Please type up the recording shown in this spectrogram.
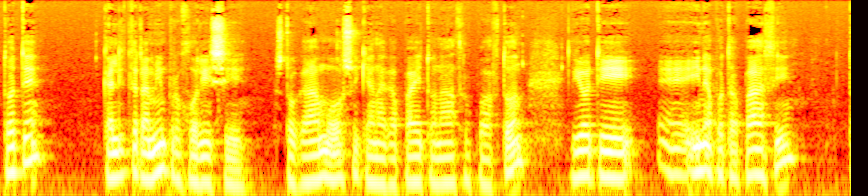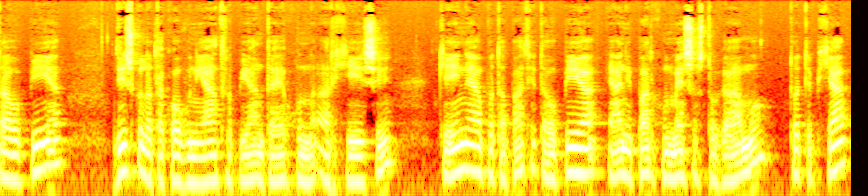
τότε καλύτερα μην προχωρήσει στο γάμο όσο και αν αγαπάει τον άνθρωπο αυτόν, διότι ε, είναι από τα πάθη τα οποία δύσκολα τα κόβουν οι άνθρωποι αν τα έχουν αρχίσει και είναι από τα πάθη τα οποία εάν υπάρχουν μέσα στο γάμο τότε πια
